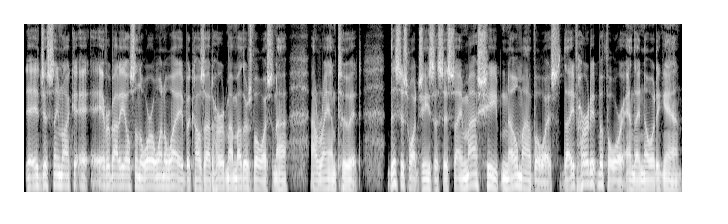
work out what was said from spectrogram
It just seemed like everybody else in the world went away because I'd heard my mother's voice and I, I ran to it. This is what Jesus is saying. My sheep know my voice. They've heard it before and they know it again.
